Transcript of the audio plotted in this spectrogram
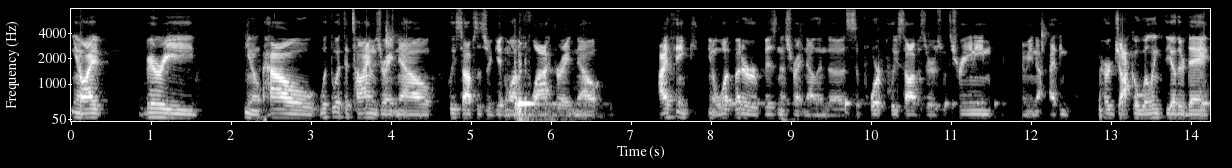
you know, I very, you know, how with with the times right now, police officers are getting a lot of flack right now. I think you know what better business right now than to support police officers with training. I mean, I think heard Jocko Willink the other day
